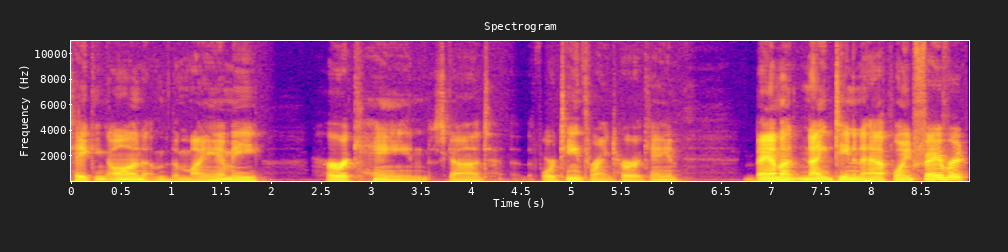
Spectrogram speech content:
taking on the Miami Hurricane, Scott, the 14th ranked Hurricane. Bama, 19 and a half point favorite.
